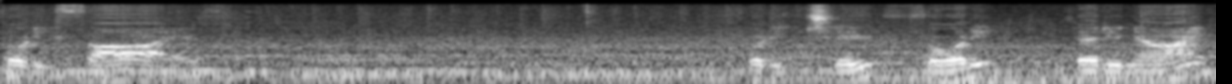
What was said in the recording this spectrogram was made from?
Forty-five. Forty-two. Forty. Thirty-nine.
